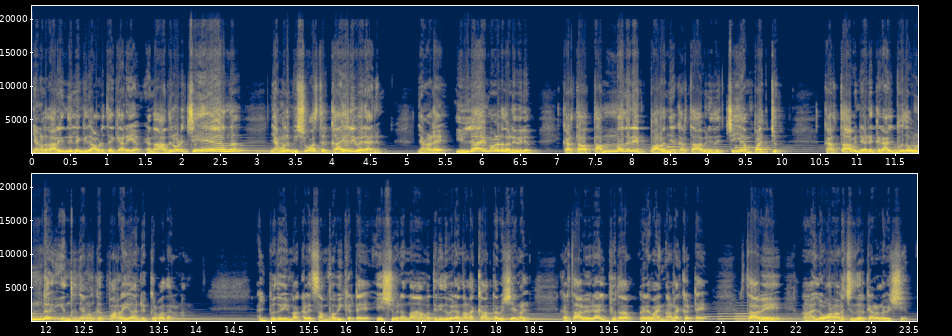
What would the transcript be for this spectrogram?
ഞങ്ങളത് അറിയുന്നില്ലെങ്കിൽ അവിടത്തേക്ക് അറിയാം. എന്നാൽ അതിനോട് ചേർന്ന് ഞങ്ങൾ വിശ്വാസത്തിൽ കയറി വരാനും ഞങ്ങളുടെ ഇല്ലായ്മകളുടെ തെളിവിലും കർത്താവ് തന്നതിനെ പറഞ്ഞ് കർത്താവിന് ഇത് ചെയ്യാൻ പറ്റും. കർത്താവിന്റെ അടുക്കൽ അത്ഭുതം ഉണ്ട് എന്ന് ഞങ്ങൾക്ക് പറയാൻ ഒരു കൃപ തരണം. അത്ഭുതം ഈ മക്കളിൽ സംഭവിക്കട്ടെ. യേശുവിന്റെ നാമത്തിൽ ഇതുവരെ നടക്കാത്ത വിഷയങ്ങൾ കർത്താവെ ഒരു അത്ഭുതകരമായി നടക്കട്ടെ. കർത്താവെ ആ ലോൺ അടച്ചു തീർക്കാനുള്ള വിഷയം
